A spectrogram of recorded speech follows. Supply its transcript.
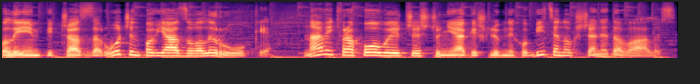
коли їм під час заручин пов'язували руки, навіть враховуючи, що ніяких шлюбних обіцянок ще не давалося.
